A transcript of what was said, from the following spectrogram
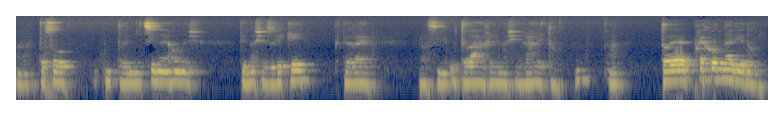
A to, jsou, to je nic jiného než ty naše zvyky, které vlastně utváří naši realitu. A to je přechodné vědomí.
